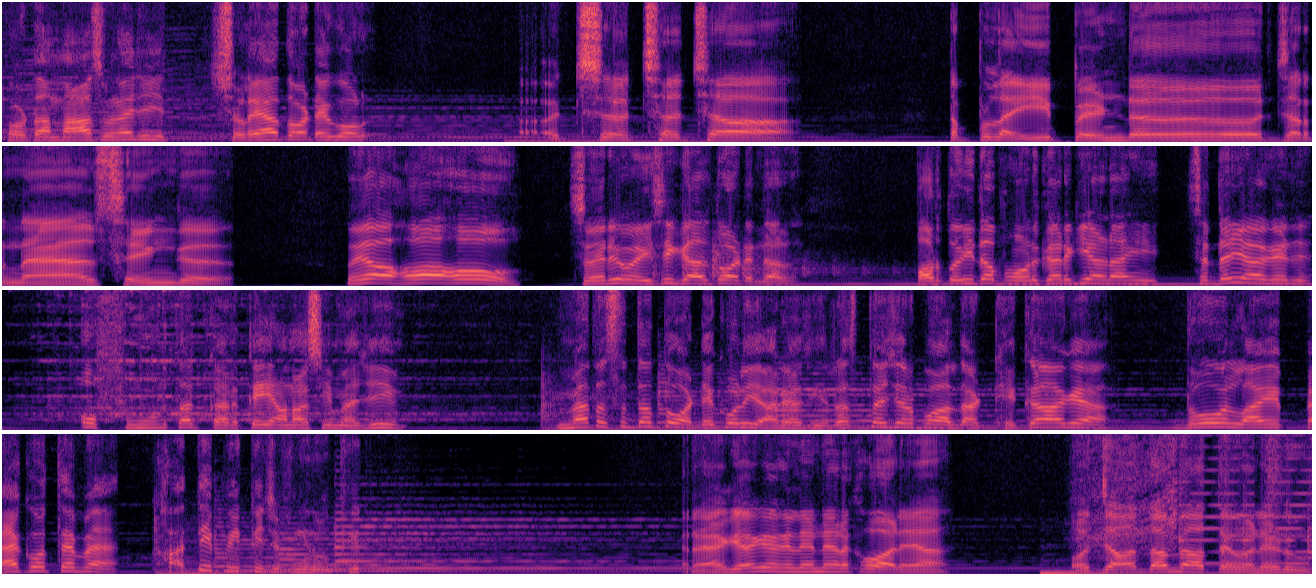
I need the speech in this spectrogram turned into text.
ਤੁਹਾਡਾ ਨਾਂ ਸੁਣਿਆ ਜੀ ਚਲਿਆ ਤੁਹਾਡੇ ਕੋਲ ਅੱਛਾ ਅੱਛਾ ਅੱਛਾ ਟਪਲਈ ਪਿੰਡ ਜਰਨੈਲ ਸਿੰਘ ਓਏ ਆਹੋ ਆਹੋ ਸਵੇਰੇ ਹੋਈ ਸੀ ਗੱਲ ਤੁਹਾਡੇ ਨਾਲ। ਪਰ ਤੁਸੀਂ ਤਾਂ ਫੋਨ ਕਰਕੇ ਆਣਾ ਸੀ ਸਿੱਧਾ ਹੀ ਆ ਗਏ ਜੇ। ਉਹ ਫੋਨ ਤਾਂ ਕਰਕੇ ਹੀ ਆਉਣਾ ਸੀ ਮੈਂ ਜੀ। ਮੈਂ ਤਾਂ ਸਿੱਧਾ ਤੁਹਾਡੇ ਕੋਲ ਹੀ ਆ ਰਿਹਾ ਸੀ ਰਸਤੇ 'ਚ ਰਪਾਲ ਦਾ ਠੇਕਾ ਆ ਗਿਆ। ਦੋ ਲਾਏ ਪੈਕ ਉੱਤੇ ਮੈਂ ਖਾਤੀ ਪੀਤੀ 'ਚ ਫੋਨ ਉੱਥੇ। ਰਹਿ ਗਿਆ ਕਿ ਅਗਲੇ ਨੇ ਰਖਵਾ ਲਿਆ? ਉਹ ਜਾਂਦਾ ਮੈਂ ਹੱਥੇ ਵਾਲੇ ਨੂੰ।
